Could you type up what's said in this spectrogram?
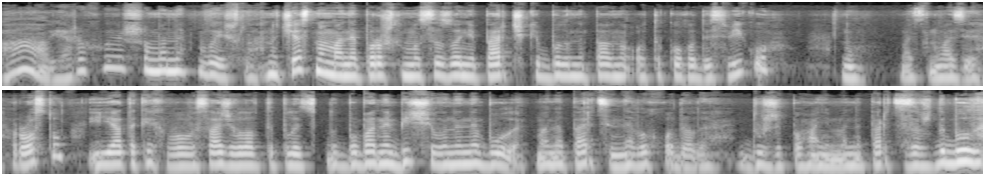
Вау, я рахую, що в мене вийшло. Ну, чесно, в мене в прошлому сезоні перчики були, напевно, отакого десь віку. Ну, на увазі росту. І я таких висаджувала в теплицю. Бо в мене більше вони не були. У мене перці не виходили. Дуже погані. в мене перці завжди були.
